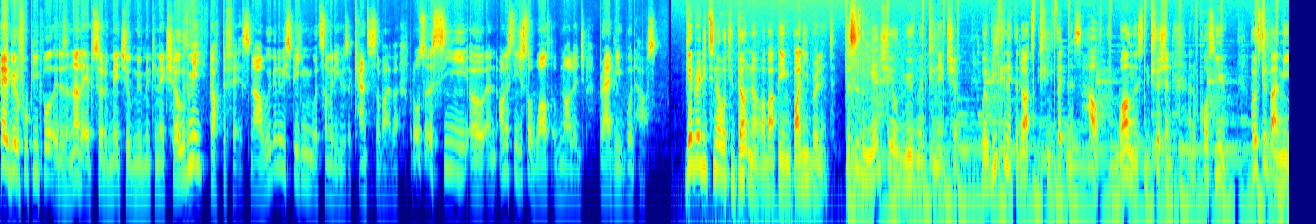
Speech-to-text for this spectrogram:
Hey, beautiful people, it is another episode of MedShield Movement Connect show with me, Dr. Fez. Now, we're going to be speaking with somebody who's a cancer survivor, but also a CEO and honestly just a wealth of knowledge, Bradley Woodhouse. Get ready to know what you don't know about being body brilliant. This is the MedShield Movement Connect show, where we connect the dots between fitness, health, wellness, nutrition, and of course, you hosted by me,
